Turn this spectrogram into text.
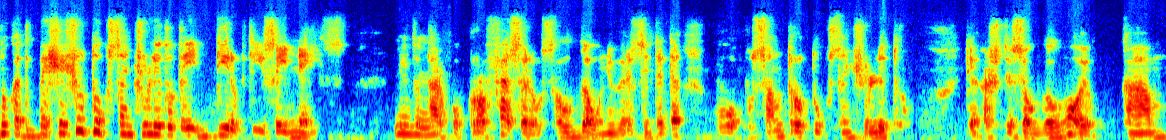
nu kad be 6 tūkstančių litų tai dirbti jisai neis. Mhm. Tuo tarpu profesoriaus alga universitete buvo pusantro tūkstančio litų. Tai aš tiesiog galvoju, kam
